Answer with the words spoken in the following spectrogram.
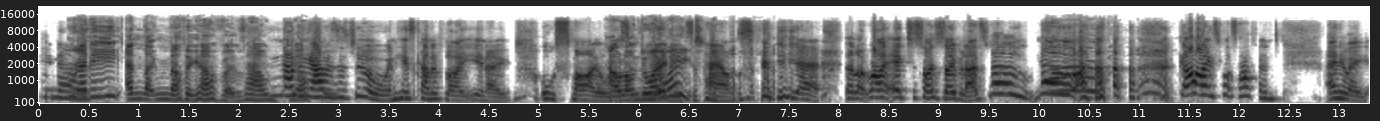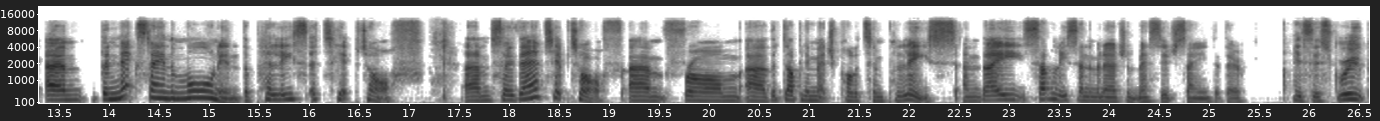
ready, and like nothing happens. How Nothing gutted. happens at all, and he's kind of like you know, all smiles. How long do I wait? To pounce. yeah, they're like, right, exercise is over, lads. No, no, guys, what's happened? Anyway, um, the next day in the morning, the police are tipped off. Um, so they're tipped off um, from uh, the Dublin Metropolitan Police, and they suddenly send them an urgent message saying that there is this group.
